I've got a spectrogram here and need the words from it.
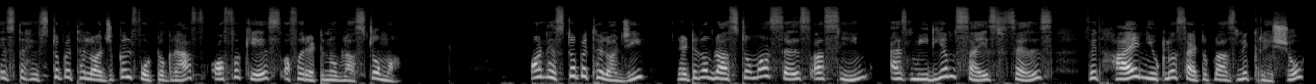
is the histopathological photograph of a case of a retinoblastoma. On histopathology, retinoblastoma cells are seen as medium-sized cells with high nucleocytoplasmic ratio.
